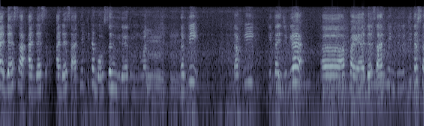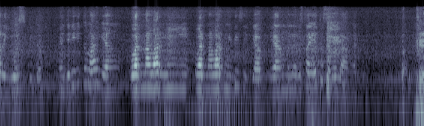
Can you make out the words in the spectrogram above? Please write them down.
ada sa- ada sa- ada saatnya kita bosen gitu ya teman-teman Hmm, hmm. tapi tapi kita juga eh, apa ya ada saatnya juga kita serius gitu nah jadi itulah yang warna-warni warna-warni di sigap yang menurut saya itu seru banget Oke.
